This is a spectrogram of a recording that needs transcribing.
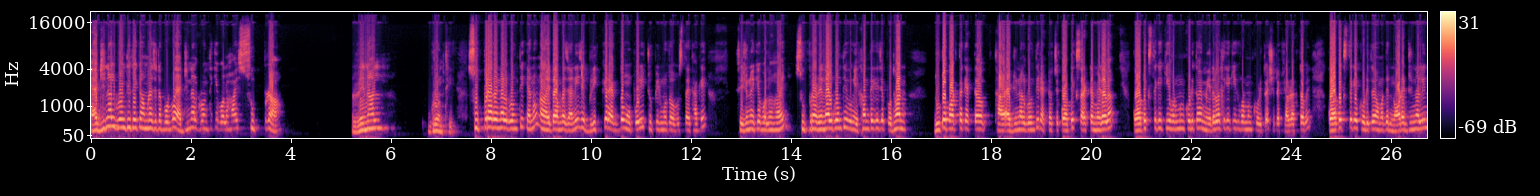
অ্যাড্রিনাল গ্রন্থি থেকে আমরা যেটা পড়ব অ্যাড্রিনাল গ্রন্থিকে বলা হয় সুপ্রা রেনাল গ্রন্থি। সুপ্রা রেনাল গ্রন্থি কেন? না, এটা আমরা জানি যে বৃক্কের একদম উপরই টুপির মতো অবস্থায় থাকে, সেই জন্য একে বলা হয় সুপ্রা রেনাল গ্রন্থি এবং এখান থেকে যে প্রধান দুটো পার্ট থাকে একটা অ্যাড্রিনাল গ্রন্থির, একটা হচ্ছে কর্টেক্স আর একটা মেডালা কর্টেক্স থেকে কি হরমোন খরিত হয়? মেডালা থেকে কি হরমোন খরিত হয় সেটা খেয়াল রাখতে হবে। কর্টেক্স থেকে খরিত হয় আমাদের নর অ্যাড্রিনালিন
